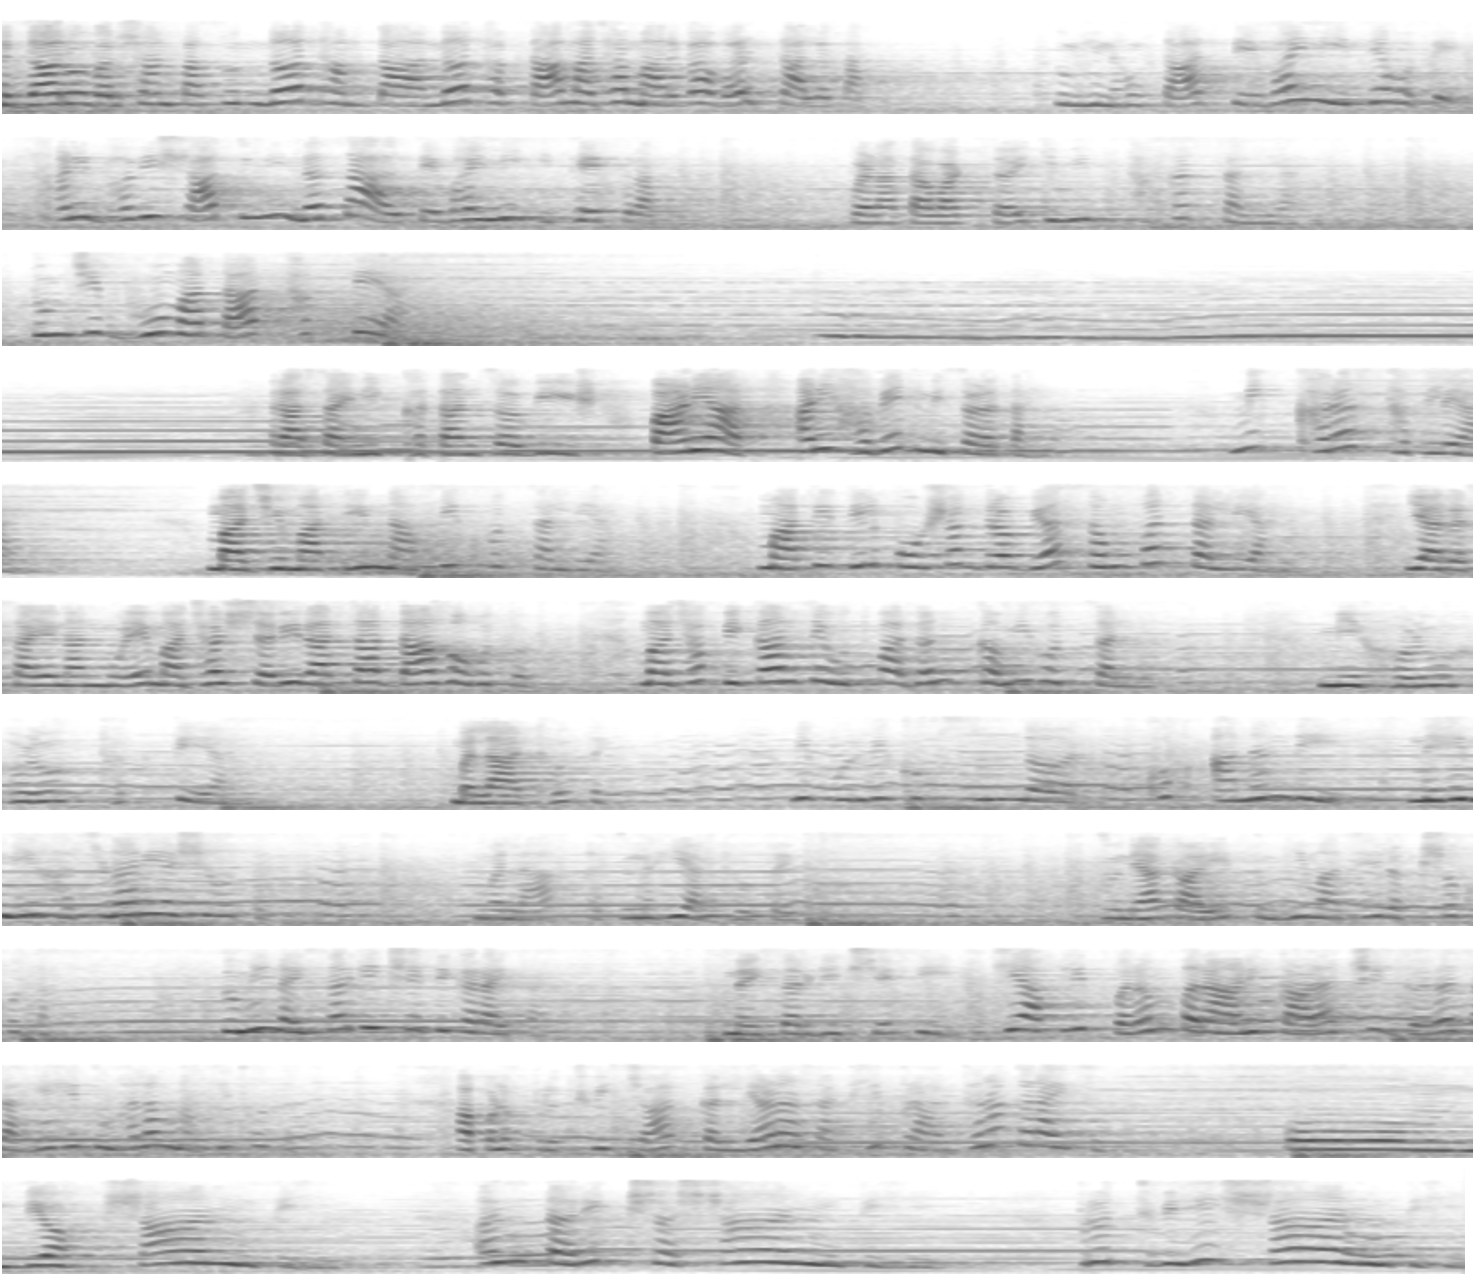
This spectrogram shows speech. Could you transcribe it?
हजारो वर्षांपासून न थांबता न थकता माझ्या मार्गावर चालत आहे. तुम्ही नव्हता तेव्हाही मी इथे होते. आणि भविष्यात तुम्ही नसाल तेव्हाही मी इथेच राहते. पण आता वाटतंय की मी थकत चालली आहे. तुमची भूमाता थकते आहे. रासायनिक खतांचं विष पाण्यात आणि हवेत मिसळत आहे. मी खरंच थकले आहे. माझी माती नापीक होत चालली आहे. मातीतील पोषक द्रव्य संपत चालली आहे. या रसायनांमुळे माझ्या शरीराचा दाह होतो. माझ्या पिकांचे उत्पादन कमी होत चालले. मी हळूहळू थकते आहे. मला आठवतंय मी पूर्वी खूप सुंदर खूप आनंदी नेहमी हसणारी अशी होते. मला अजूनही आठवतंय. आहे जुन्या काळी तुम्ही माझे रक्षक होता. तुम्ही नैसर्गिक शेती करायचा नैसर्गिक शेती ही आपली परंपरा आणि काळाची गरज आहे हे तुम्हाला माहीत होतं. आपण पृथ्वीच्या कल्याणासाठी प्रार्थना करायचो. ओम द्य शांती अंतरिक्ष शांती पृथ्वी शांती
